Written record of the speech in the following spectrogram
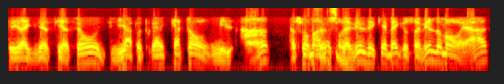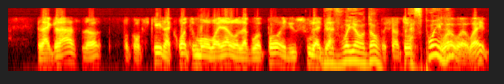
c'est la glaciation d'il y a à peu près 14 000 ans. À ce moment-là, sur la ville de Québec, sur la ville de Montréal, la glace, là, pas compliqué, la croix du Mont-Royal, on la voit pas, elle est sous la ben, glace. voyons donc. À ce point-là? Oui, oui, oui.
